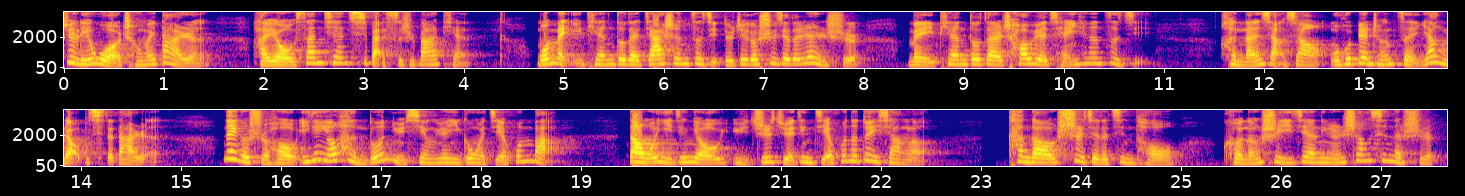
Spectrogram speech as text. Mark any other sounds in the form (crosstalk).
距离我成为大人还有三千七百四十八天。我每一天都在加深自己对这个世界的认识，每天都在超越前一天的自己。很难想象我会变成怎样了不起的大人。那个时候一定有很多女性愿意跟我结婚吧？但我已经有与之决定结婚的对象了。看到世界的尽头，可能是一件令人伤心的事。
